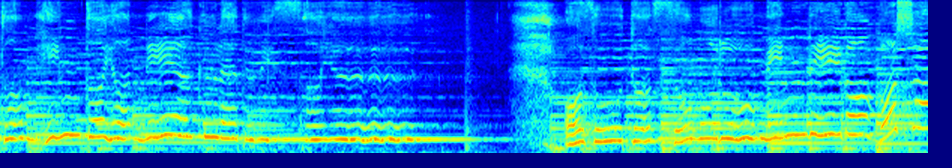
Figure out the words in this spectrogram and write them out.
Bánatom hintaja nélküled visszajött. Azóta szomorú mindig a vasárnap.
